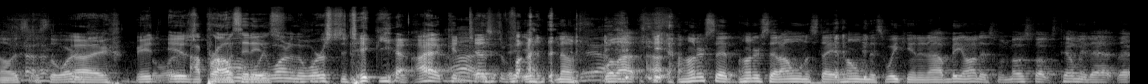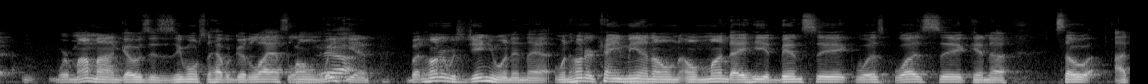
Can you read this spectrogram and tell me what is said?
Oh, it's, it's the worst. Uh, it the worst. is I promise it probably is. one of the worst addictive. Yeah, I can Ah, testify. Yeah, no. Yeah. Well, I, I, Hunter said Hunter said I want to stay at home this weekend, and I'll be honest. When most folks tell me that, that where my mind goes is, is he wants to have a good last long Yeah. weekend. But Hunter was genuine in that. When Hunter came in on, on Monday, he had been sick, was was sick, and uh, so I,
